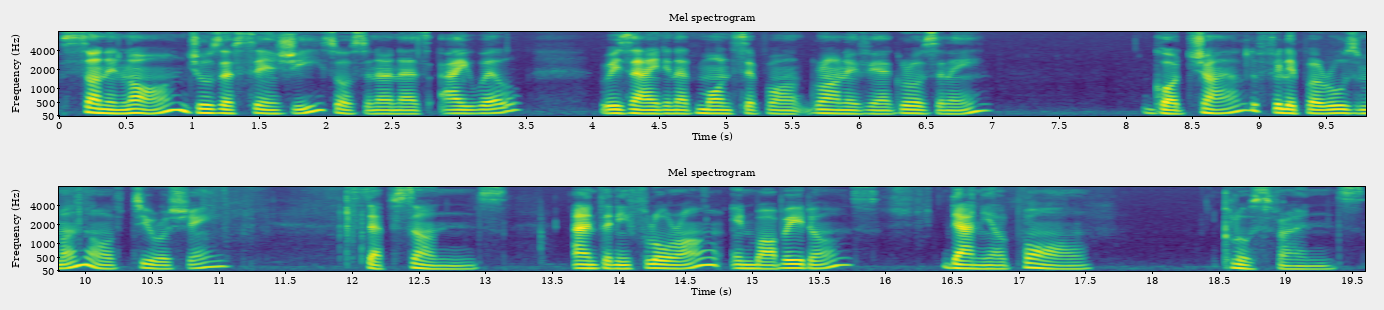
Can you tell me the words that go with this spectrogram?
Son-in-law, Joseph Saint-Gis, also known as I Will, residing at Montsepan, Grand Riviere, Godchild, Philippa Roseman of Tiroche. Stepsons, Anthony Florent in Barbados. Daniel Paul. Close friends.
